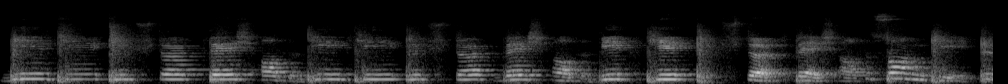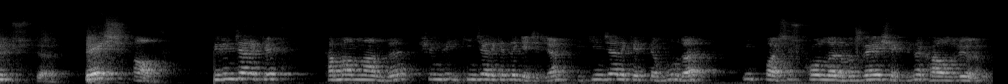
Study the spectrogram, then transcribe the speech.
1, 2, 3, 4, 5, 6. 1, 2, 3, 4, 5, 6. 1, 2, 3, 4, 5, 6. Son 2, 3, 4, 5, 6. Birinci hareket tamamlandı. Şimdi ikinci harekete geçeceğim. İkinci harekette burada ilk başta şu kollarımı V şeklinde kaldırıyorum.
